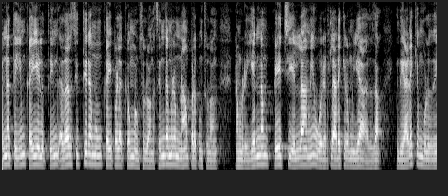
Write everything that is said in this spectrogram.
எண்ணத்தையும் கையெழுத்தையும் அதாவது சித்திரமும் கைப்பழக்கம் அப்படின்னு சொல்லுவாங்க. செந்தமிழும் நாம் பழக்கம்னு சொல்லுவாங்க. நம்மளுடைய எண்ணம் பேச்சு எல்லாமே ஒரு இடத்துல அடைக்கிறோம் இல்லையா? அதுதான். இதை அடைக்கும் பொழுது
